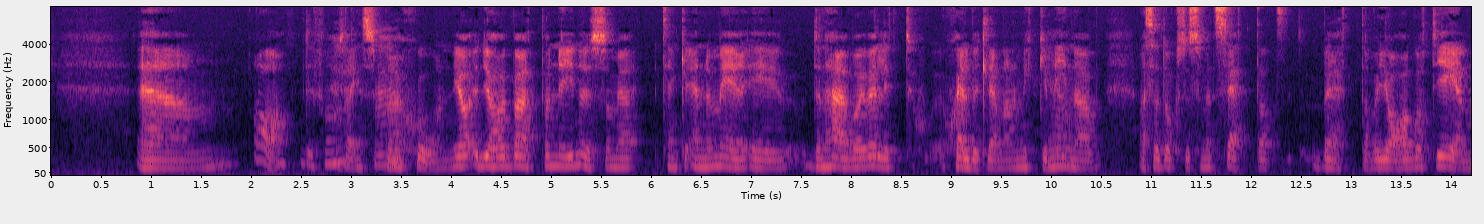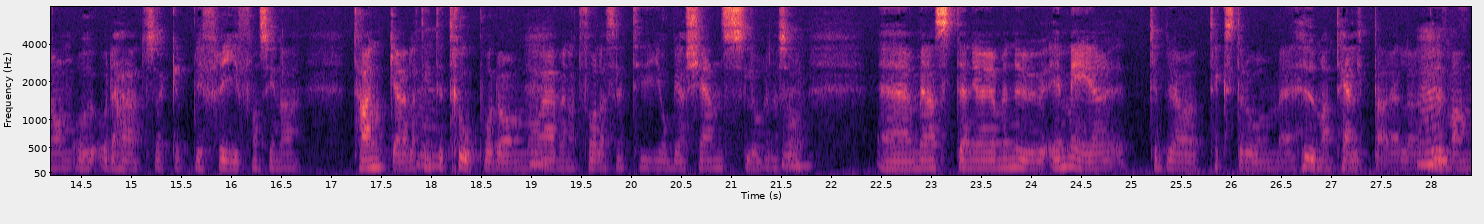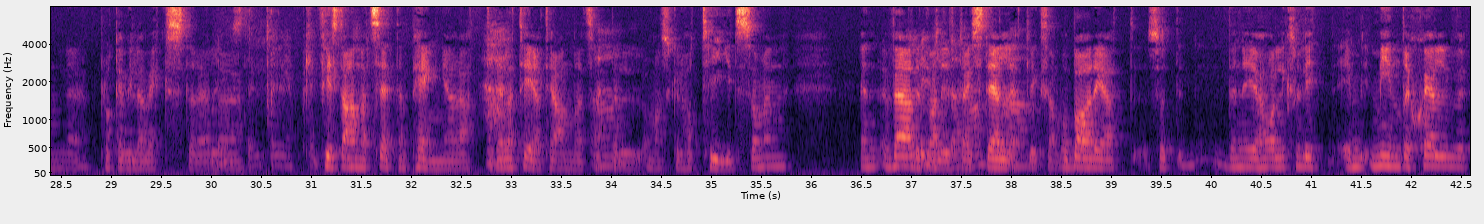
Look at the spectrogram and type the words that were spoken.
Ehm, ja, det får man säga. Inspiration. Jag, jag har börjat på en ny nu som jag tänker ännu mer är... Den här var ju väldigt självutlämnande. Mycket Ja. mina... Alltså att också som ett sätt att berätta vad jag har gått igenom och, och det här att försöka bli fri från sina tankar eller att Mm. inte tro på dem och Mm. även att förhålla sig till jobbiga känslor eller så. Mm. Eh, Medan den jag gör med nu är mer typ jag texter om eh, hur man tältar eller Mm. hur man eh, plockar vilda växter eller det. Finns det annat sätt än pengar att Ja. relatera till andra? Till Ja. exempel om man skulle ha tid som en, en värdevaluta Valuta, ja. istället. Ja. Liksom. Och bara det att, så att den är, har liksom lite, mindre själv,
